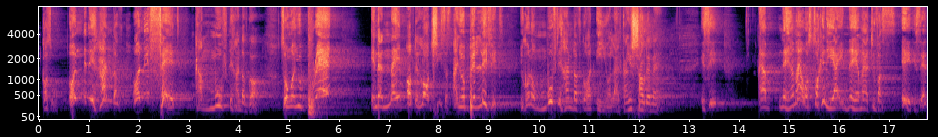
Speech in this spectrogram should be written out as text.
Because only the hand of, only faith can move the hand of God. So when you pray in the name of the Lord Jesus and you believe it, you're going to move the hand of God in your life. Can you shout amen? You see, um, Nehemiah was talking here in Nehemiah 2, verse 8. He said,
